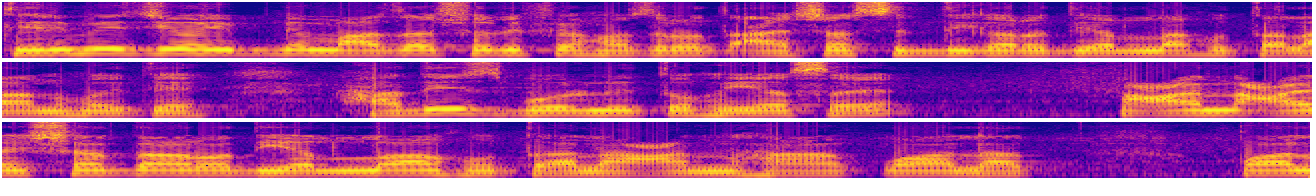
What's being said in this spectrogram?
তিরমিজি ও ইবনে মাজা শরীফে হজরত আয়সা সিদ্দিকা রদি আল্লাহ তালান হইতে হাদিস বর্ণিত হইয়াছে عن عائشة رضي الله تعالى عنها قالت قال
